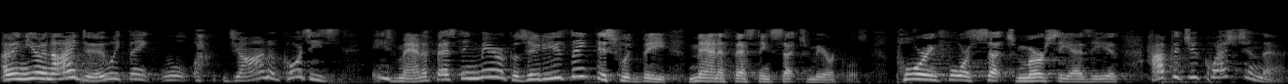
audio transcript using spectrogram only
I mean, you and I do. We think, well, John, of course he's, he's manifesting miracles. Who do you think this would be manifesting such miracles? Pouring forth such mercy as he is. How could you question that?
